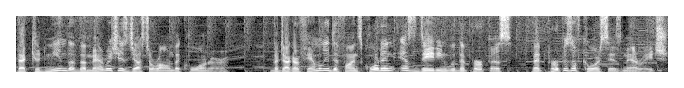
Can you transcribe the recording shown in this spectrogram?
that could mean that the marriage is just around the corner. The Duggar family defines courting as dating with a purpose. That purpose, of course, is marriage.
